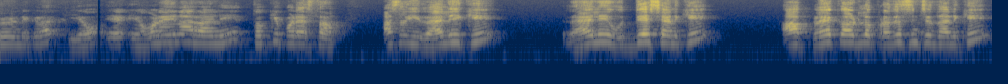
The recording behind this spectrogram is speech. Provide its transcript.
చూడండి ఇక్కడ ఎవ- ఎవడైనా రాని తొక్కి పడేస్తాం. అసలు ఈ ర్యాలీకి ర్యాలీ ఉద్దేశానికి ఆ ప్లే కార్డులో ప్రదర్శించిన దానికి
